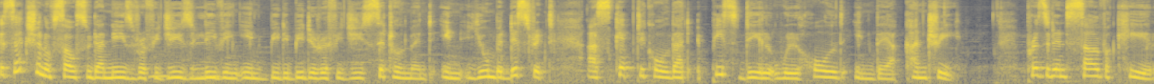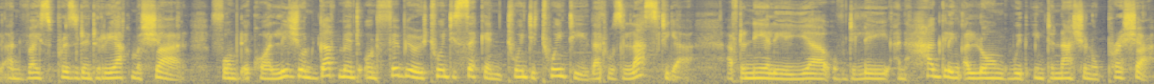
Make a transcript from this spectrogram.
A section of South Sudanese refugees living in Bidibidi refugee settlement in Yumbe district are skeptical that a peace deal will hold in their country. President Salva Kiir and Vice President Riek Machar formed a coalition government on February 22, 2020, that was last year, after nearly a year of delay and haggling along with international pressure.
